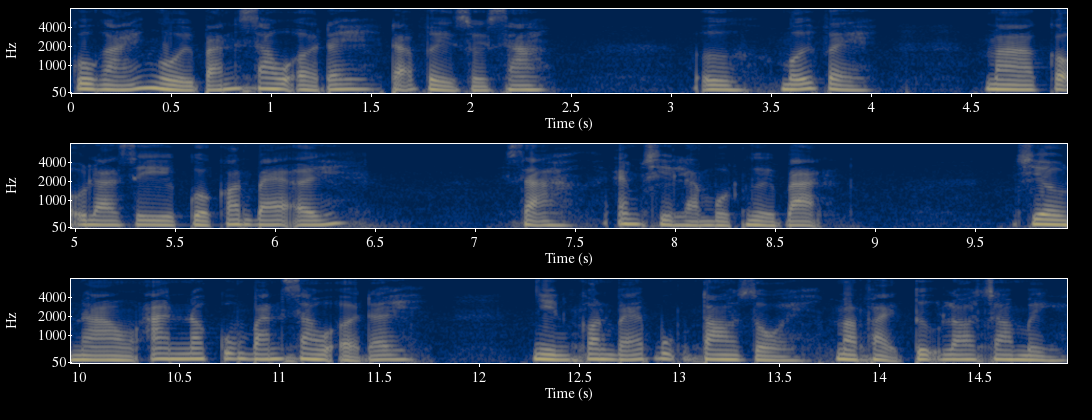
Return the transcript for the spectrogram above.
cô gái ngồi bán rau ở đây đã về rồi sao? Ừ mới về Mà cậu là gì của con bé ấy Dạ em chỉ là một người bạn Chiều nào An nó cũng bán rau ở đây. Nhìn con bé bụng to rồi Mà phải tự lo cho mình.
